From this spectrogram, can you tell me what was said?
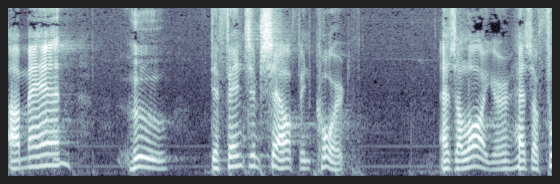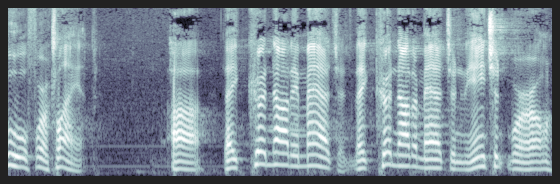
a man who defends himself in court as a lawyer has a fool for a client. Uh, they could not imagine, they could not imagine the ancient world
